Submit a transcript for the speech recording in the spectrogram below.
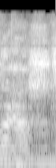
on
